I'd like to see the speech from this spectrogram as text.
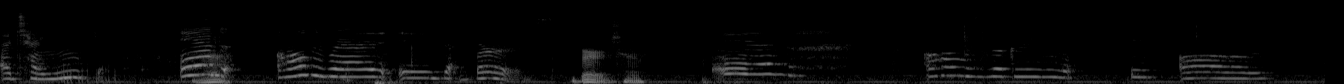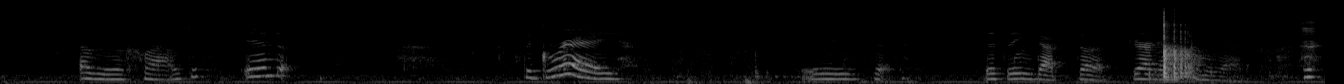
a Chinese dragon, and all the red is birds, Birds, huh? and all the green is all of the clouds, and the gray is the thing that the dragon is coming out of.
